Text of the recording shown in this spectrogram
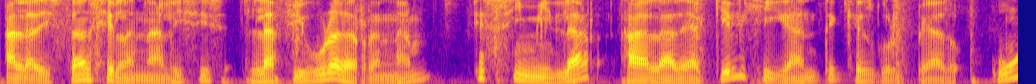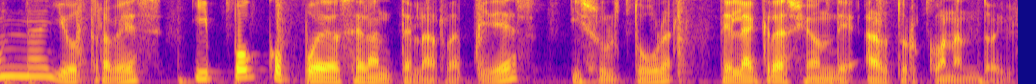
A la distancia del análisis, la figura de Renan es similar a la de aquel gigante que es golpeado una y otra vez y poco puede hacer ante la rapidez y soltura de la creación de Arthur Conan Doyle.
